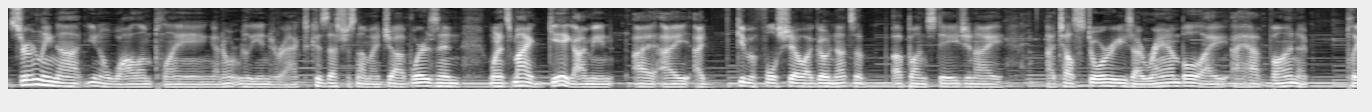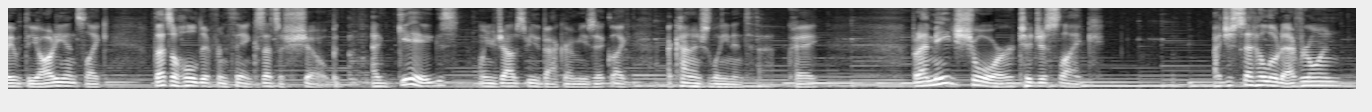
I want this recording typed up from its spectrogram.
certainly not you know while i'm playing. I don't really interact because that's just not my job. Whereas in when it's my gig i mean I, I, I give a full show. I go nuts up up on stage and i i tell stories. I ramble. I i have fun. I play with the audience. Like that's a whole different thing because that's a show. But at gigs when your job is to be the background music like i kind of just lean into that okay? But i made sure to just like i just said hello to everyone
